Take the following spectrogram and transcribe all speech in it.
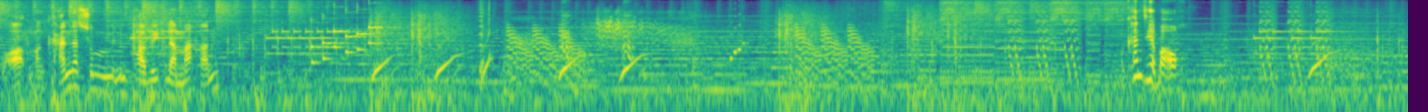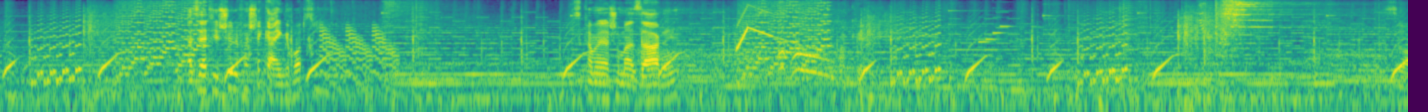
Boah, man kann das schon mit ein paar Wickler machen. Kann sie aber auch. Also er hat hier schöne Verstecke eingebaut. Das kann man ja schon mal sagen. Okay. So.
